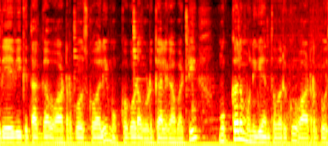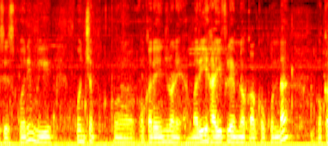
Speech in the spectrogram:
గ్రేవీకి తగ్గ వాటర్ పోసుకోవాలి ముక్క కూడా ఉడకాలి కాబట్టి ముక్కలు మునిగేంత వరకు వాటర్ పోసేసుకొని మీ కొంచెం ఒక రేంజ్లోనే మరీ హై ఫ్లేమ్లో కాకోకుండా ఒక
